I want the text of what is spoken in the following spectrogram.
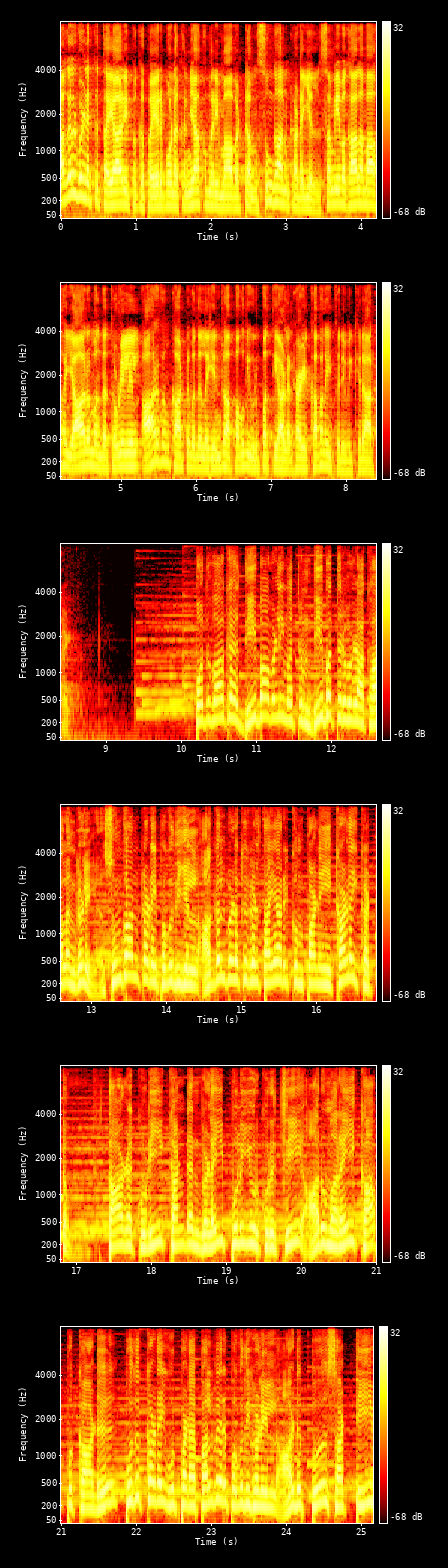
அகல்விளக்கு தயாரிப்புக்கு பெயர் போன கன்னியாகுமரி மாவட்டம் சுங்கான் கடையில் சமீப காலமாக யாரும் அந்த தொழிலில் ஆர்வம் காட்டுவதில்லை என்று அப்பகுதி உற்பத்தியாளர்கள் கவலை தெரிவிக்கிறார்கள். பொதுவாக தீபாவளி மற்றும் தீபத் திருவிழா காலங்களில் சுங்கான் கடை பகுதியில் அகல் விளக்குகள் தயாரிக்கும் பணி களை கட்டும். தாழக்குடி கண்டன் விளை புலியூர் குறிச்சி அருமனை காப்புக்காடு புதுக்கடை உட்பட பல்வேறு பகுதிகளில் அடுப்பு சட்டி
